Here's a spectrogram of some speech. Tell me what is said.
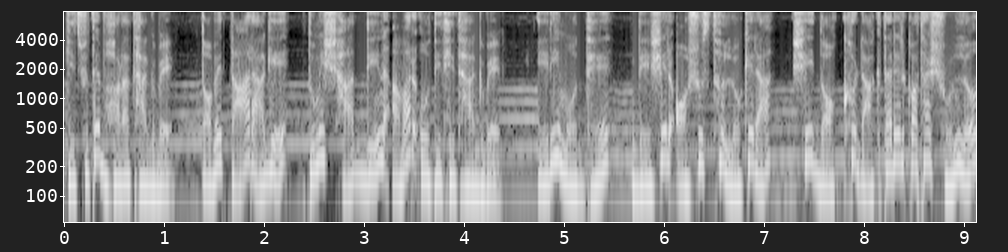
কিছুতে ভরা থাকবে। তবে তার আগে তুমি সাত দিন আমার অতিথি থাকবে। এরই মধ্যে দেশের অসুস্থ লোকেরা সেই দক্ষ ডাক্তারের কথা শুনল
